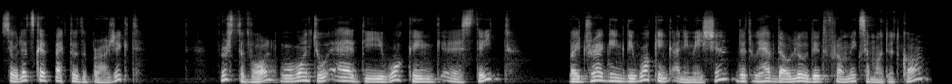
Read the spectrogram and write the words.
So let's get back to the project. First of all, we want to add the walking uh, state by dragging the walking animation that we have downloaded from mixamo.com.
